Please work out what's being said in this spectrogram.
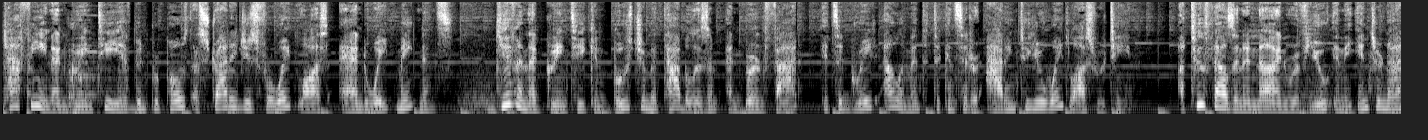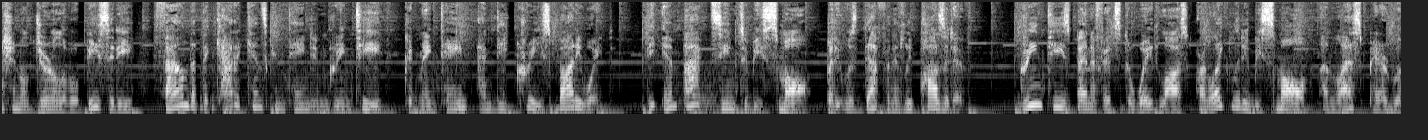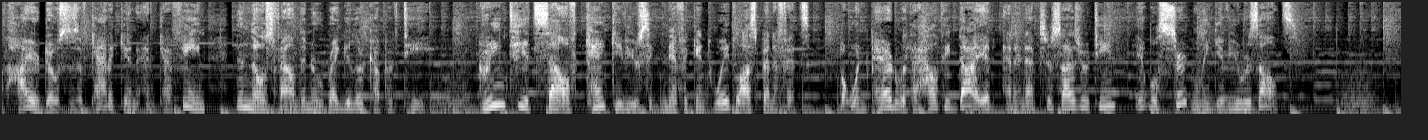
Caffeine and green tea have been proposed as strategies for weight loss and weight maintenance. Given that green tea can boost your metabolism and burn fat, it's a great element to consider adding to your weight loss routine. A 2009 review in the International Journal of Obesity found that the catechins contained in green tea could maintain and decrease body weight. The impact seemed to be small, but it was definitely positive. Green tea's benefits to weight loss are likely to be small unless paired with higher doses of catechin and caffeine than those found in a regular cup of tea. Green tea itself can't give you significant weight loss benefits, but when paired with a healthy diet and an exercise routine, it will certainly give you results.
